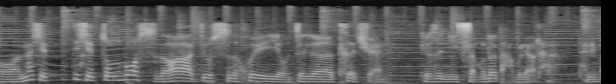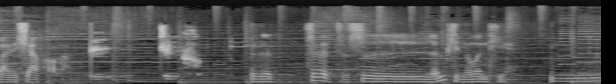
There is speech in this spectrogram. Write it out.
哦，那些那些中 boss 的话，就是会有这个特权，就是你什么都打不了他，他就把你吓跑了。嗯真坑。这个这个只是人品的问题。嗯，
